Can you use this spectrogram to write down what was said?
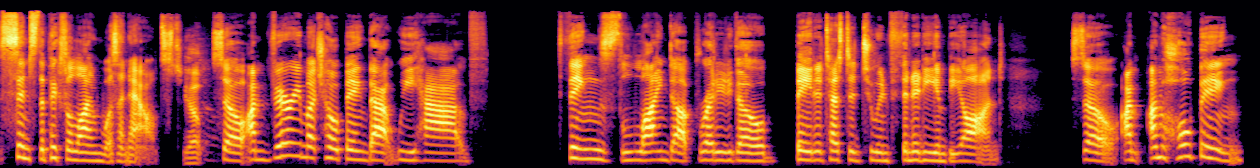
since the pixel line was announced. Yep. So I'm very much hoping that we have things lined up, ready to go, beta tested to infinity and beyond. So I'm I'm hoping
